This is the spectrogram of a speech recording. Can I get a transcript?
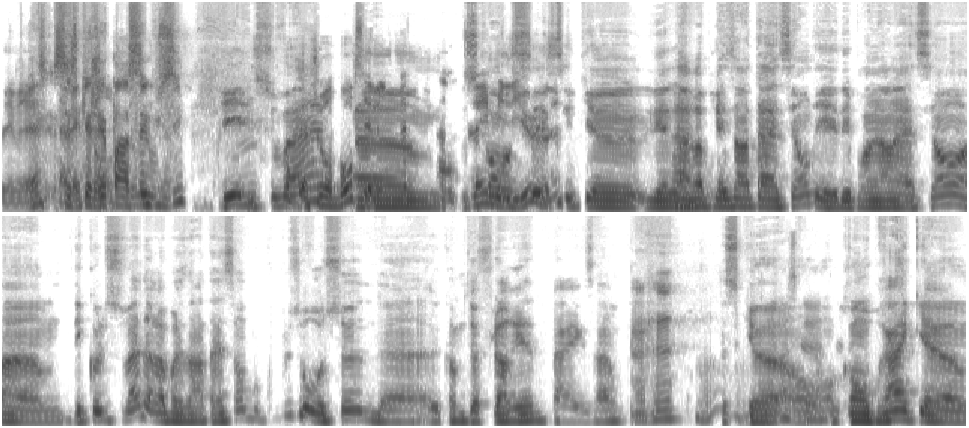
c'est vrai. c'est ce que j'ai pensé truc. aussi. Puis souvent, C'est toujours beau, c'est le euh, en ce plein qu'on milieu, hein. c'est que les- la représentation des, des Premières Nations euh, découle souvent de représentations beaucoup plus au sud, euh, comme de Floride, par exemple. Mhm. Parce qu'on Parce que- on comprend que euh,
